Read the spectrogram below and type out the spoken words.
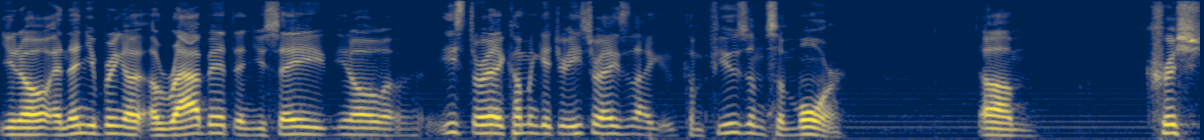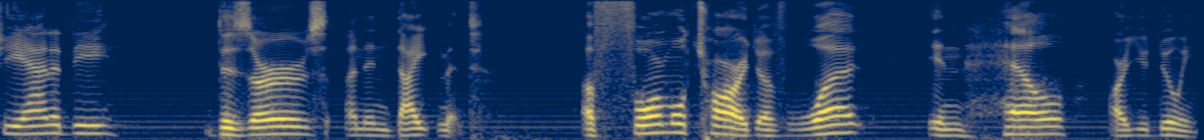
You know, and then you bring a, a rabbit and you say, you know, uh, Easter egg, come and get your Easter eggs. Like, confuse them some more. Um, Christianity deserves an indictment, a formal charge of what in hell are you doing?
